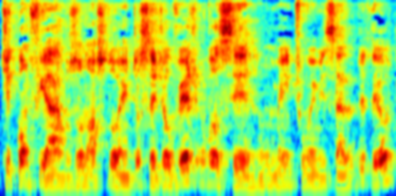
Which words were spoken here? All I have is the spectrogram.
de confiarmos o nosso doente. Ou seja, eu vejo em você realmente um emissário de Deus,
